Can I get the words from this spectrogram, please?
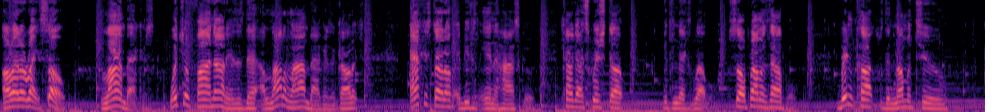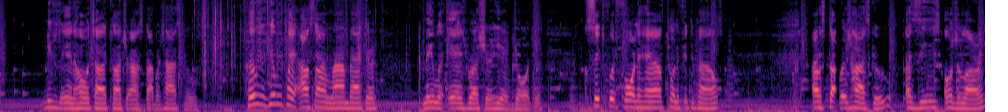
All right, all right. So, linebackers. What you'll find out is, is that a lot of linebackers in college – actually start off at defensive end in high school. Kind of got switched up, to the next level. So, prime example, Brenton Cox was the number two defensive end in the whole entire country out of Stockbridge High School. He'll be, he'll be playing outside linebacker, maybe an edge rusher here at Georgia. Six foot four and a half, 250 pounds. Out of Stockbridge High School, Azeez Ojulari,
